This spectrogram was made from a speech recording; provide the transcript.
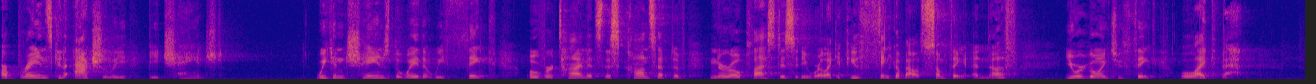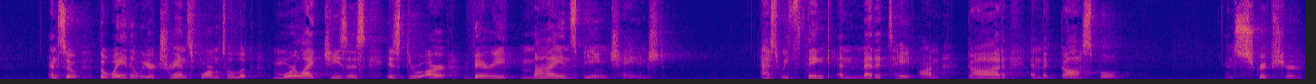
Our brains can actually be changed. We can change the way that we think over time. It's this concept of neuroplasticity where, like, if you think about something enough, you are going to think like that. And so, the way that we are transformed to look more like Jesus is through our very minds being changed as we think and meditate on God and the gospel and scripture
